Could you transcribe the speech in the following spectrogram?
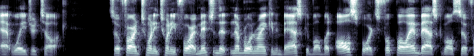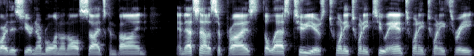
at Wager Talk so far in 2024. I mentioned that number one ranking in basketball, but all sports, football and basketball so far this year, number one on all sides combined. And that's not a surprise. The last two years, 2022 and 2023,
